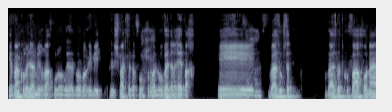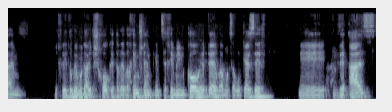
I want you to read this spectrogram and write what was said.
כי הבנק עובד על מרווח, הוא לא עובד על גובה ריבית, זה נשמע קצת הפוך, נכון. אבל הוא עובד על רווח. אה, נכון. ואז הוא קצת, ואז בתקופה האחרונה הם החליטו במודע לשחוק את הרווחים שלהם כי הם צריכים למכור יותר והמוצר הוא כסף אה, ואז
